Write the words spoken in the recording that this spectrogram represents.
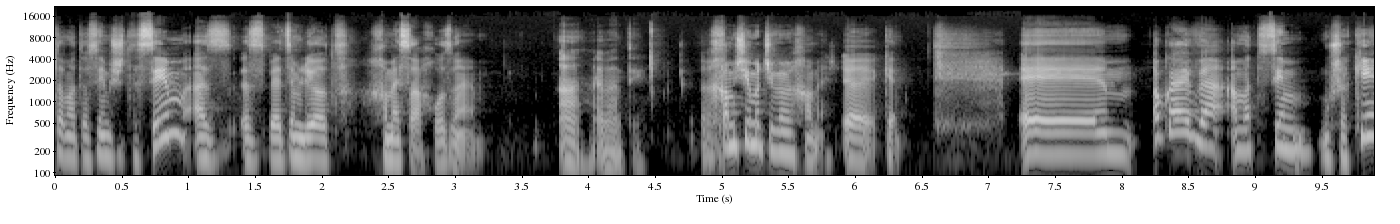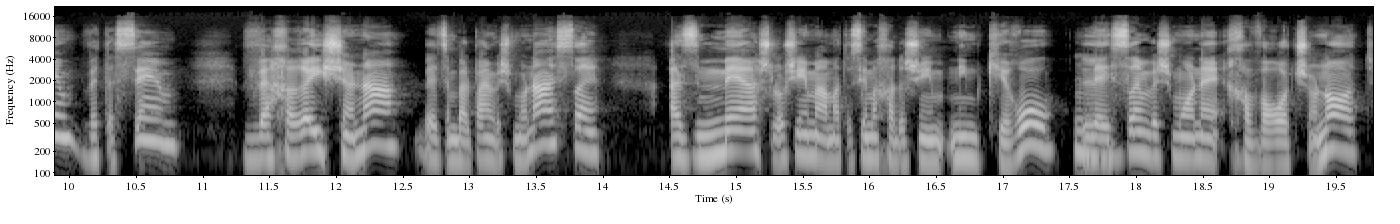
המטוסים שטסים, אז, אז בעצם להיות 15 אחוז מהם. אה, הבנתי. 50 עד 75, אה, כן. אה, אוקיי, והמטוסים מושקים וטסים, ואחרי שנה, בעצם ב-2018, אז 130 מהמטוסים החדשים נמכרו Mm. ל-28 חברות שונות,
